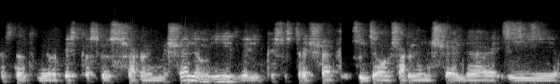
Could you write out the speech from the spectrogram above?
прэзідэнтам еўрапейскага союз шарлем мішелем і вялікай сустрэча з удзелам шарля мішеля і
